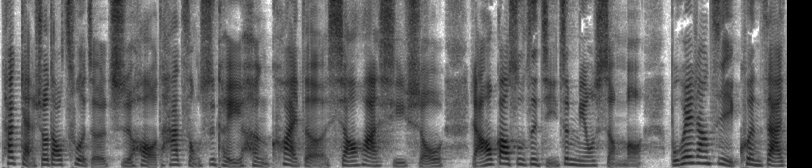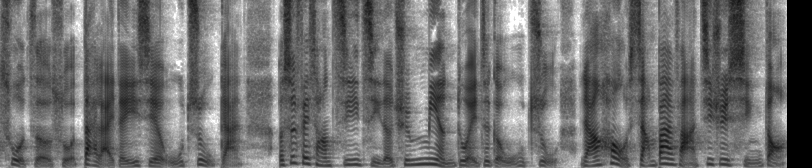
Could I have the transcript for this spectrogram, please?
他感受到挫折之后，他总是可以很快的消化吸收，然后告诉自己这没有什么，不会让自己困在挫折所带来的一些无助感，而是非常积极的去面对这个无助，然后想办法继续行动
